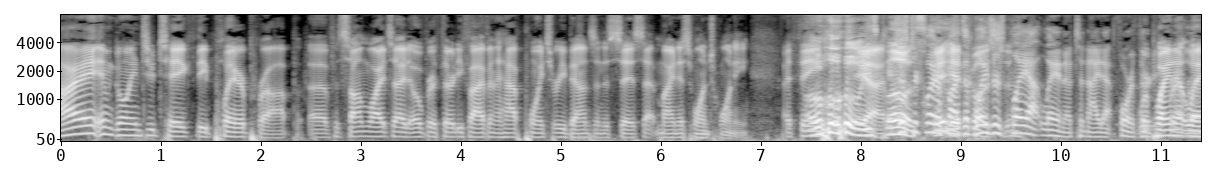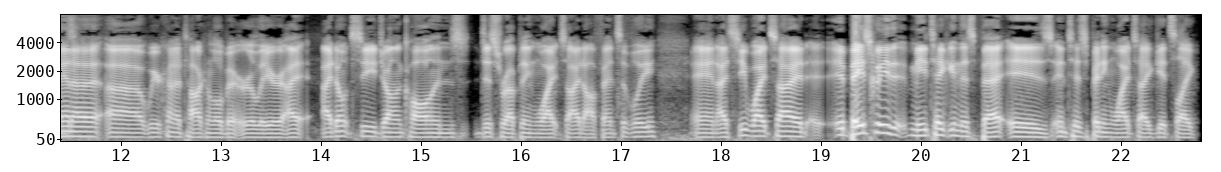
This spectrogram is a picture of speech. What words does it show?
I am going to take the player prop of Hassan Whiteside over 35 and a half points, rebounds, and assists at minus 120. I think. Oh, he's close. Just to clarify, It's the close. Blazers play Atlanta tonight at 4:30. We're playing Atlanta. Uh, we were kind of talking a little bit earlier. I, I don't see John Collins disrupting Whiteside offensively, and I see Whiteside. It basically me taking this bet is anticipating Whiteside gets like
